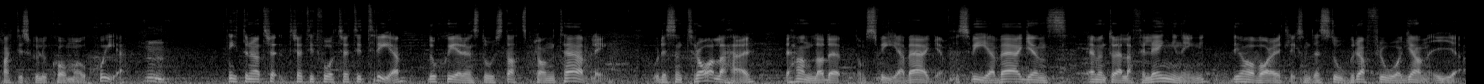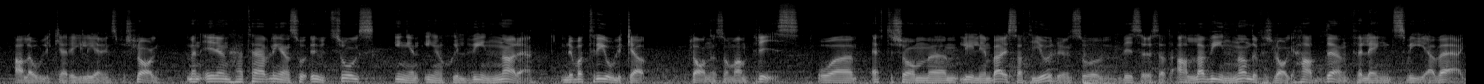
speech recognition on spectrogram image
faktiskt skulle komma att ske. Mm. 1932-33 då sker en stor stadsplanetävling och det centrala här det handlade om Sveavägen. För Sveavägens eventuella förlängning det har varit liksom den stora frågan i alla olika regleringsförslag. Men i den här tävlingen så utsågs ingen enskild vinnare. Det var tre olika planer som vann pris. Och eh, eftersom eh, Liljenberg satt i juryn så visade det sig att alla vinnande förslag hade en förlängd Sveaväg.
